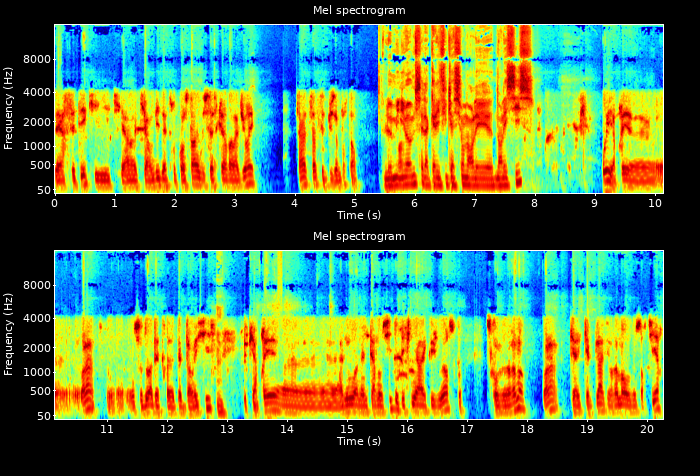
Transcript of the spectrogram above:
la RCT qui, qui, a, qui a envie d'être constant et de s'inscrire dans la durée. Ça, ça c'est le plus important. Le minimum, c'est la qualification dans les dans les six? Oui, après, euh, voilà, on se doit d'être dans les six. Mm. Et puis après, euh, à nous en interne aussi de définir avec les joueurs ce qu'on ce qu'on veut vraiment. Voilà, quelle, quelle place vraiment on veut sortir,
